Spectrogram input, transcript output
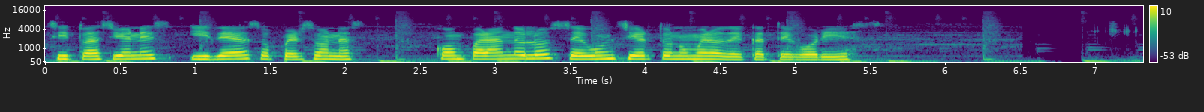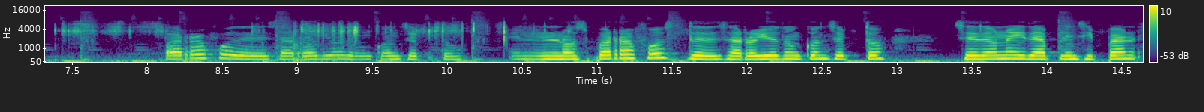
situaciones, ideas o personas, comparándolos según cierto número de categorías. Párrafo de desarrollo de un concepto. En los párrafos de desarrollo de un concepto se da una idea principal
